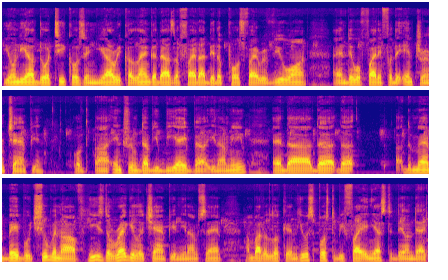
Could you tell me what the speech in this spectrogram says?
Yunier Dorticos and Youri Kalenga. That was a fight I did a post fight review on, and they were fighting for the interim champion of uh, interim WBA belt. You know what I mean? And uh, the the the man Beibut Shumenov, he's the regular champion. You know what I'm saying? I'm about to look and he was supposed to be fighting yesterday on that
